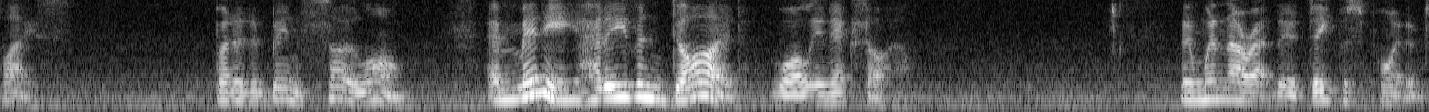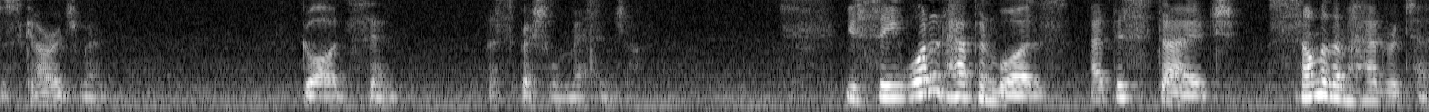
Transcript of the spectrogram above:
place. But it had been so long, and many had even died while in exile. Then when they were at their deepest point of discouragement, God sent a special messenger. You see, what had happened was, at this stage, some of them had returned.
